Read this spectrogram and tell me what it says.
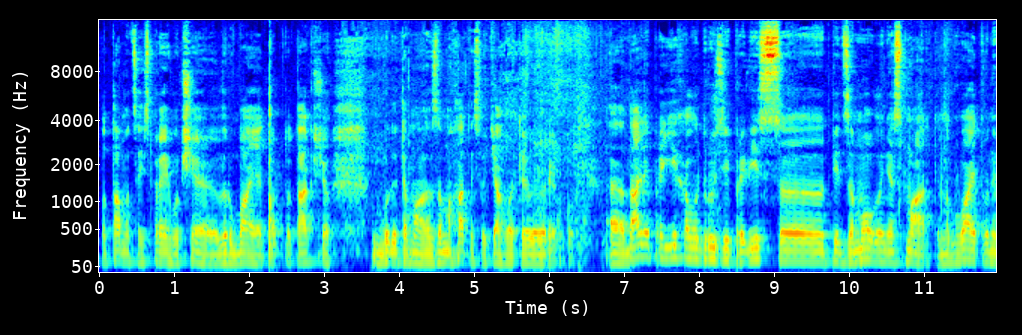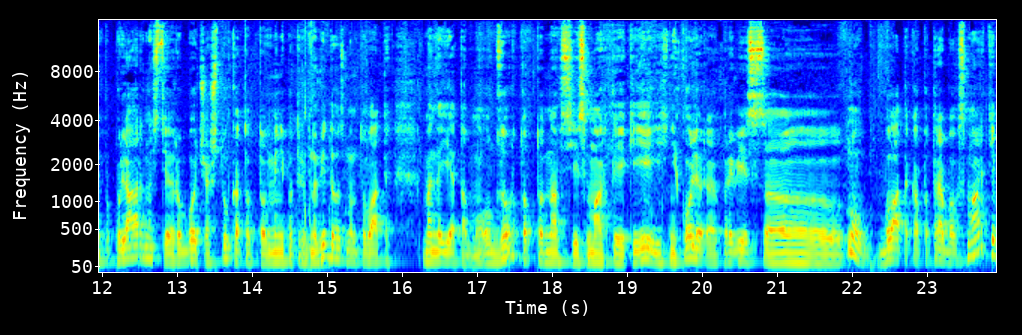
От там оцей спрей взагалі вирубає, тобто так, що будете замахатись, витягувати рибку. Е, Далі приїхало, друзі, привіз е, під замовлення смарти. Набувають вони популярності, робоча штука, тобто мені потрібно відео змонтувати. У мене є там обзор, тобто на всі смарти, які є, їхні кольори. Привіз, е, ну, була така потреба в смарті.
